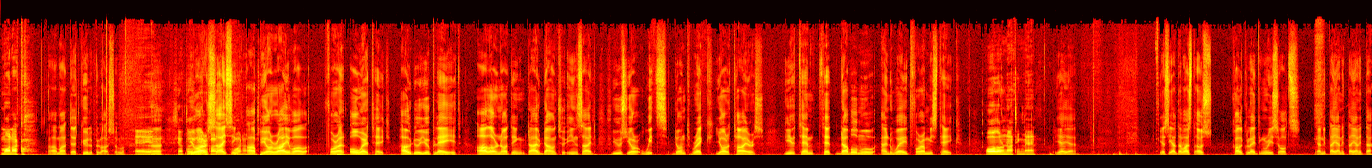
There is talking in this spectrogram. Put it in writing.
Monaco. Ah, mä ajattelin, että kylpylä olisi ollut. Ei. Ö, sieltä tuli You are viime kaudella sizing up your rival for an overtake. How do you play it? All or nothing, dive down to inside, use your wits, don't wreck your tires, give them that double move and wait for a mistake. All or nothing, man. Yeah, yeah. Ja sieltä vastaus calculating results. Jännittää, jännittää, jännittää.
